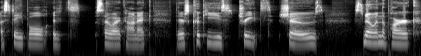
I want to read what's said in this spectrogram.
a staple. It's so iconic. There's cookies, treats, shows, snow in the park,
